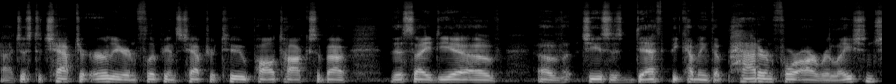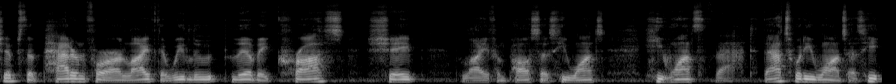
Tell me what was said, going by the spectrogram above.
uh, just a chapter earlier in Philippians chapter 2, Paul talks about this idea of, of Jesus' death becoming the pattern for our relationships, the pattern for our life, that we lo- live a cross shaped life. And Paul says he wants he wants that. That's what he wants. As he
